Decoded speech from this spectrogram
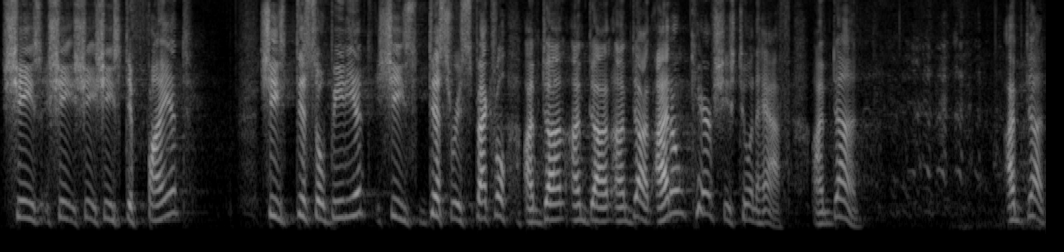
She's, she, she, she's defiant. She's disobedient. She's disrespectful. I'm done. I'm done. I'm done. I don't care if she's two and a half. I'm done. I'm done.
